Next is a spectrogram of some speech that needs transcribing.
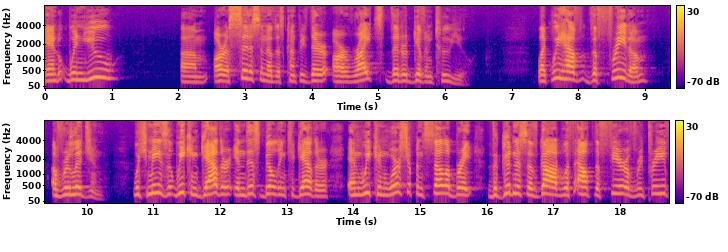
And when you um, are a citizen of this country, there are rights that are given to you. Like we have the freedom of religion, which means that we can gather in this building together and we can worship and celebrate the goodness of God without the fear of reprieve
